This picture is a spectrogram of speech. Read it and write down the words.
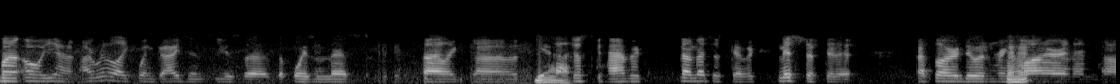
But oh yeah, I really like when Gaijins use the the poison mist. Uh, like uh, Yeah. Jessica Havoc. No, not Jessica Havoc. Mischief did it. I saw her do it in Ring of Mhm. Honor, and then uh,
